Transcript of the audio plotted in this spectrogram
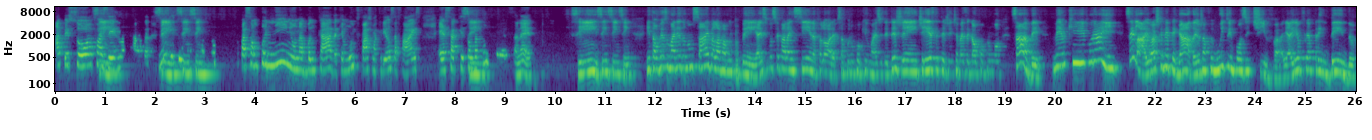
a pessoa fazer sim. na casa. Sim, sim, sim passar um paninho na bancada, que é muito fácil, uma criança faz, essa questão sim. da conversa, né? Sim, sim, sim, sim. E talvez o marido não saiba lavar muito bem. Aí, se você vai lá e ensina, fala: olha, precisa pôr um pouquinho mais de detergente, esse detergente é mais legal, compra um outro. Sabe? Meio que por aí. Sei lá, eu acho que a minha pegada, eu já fui muito impositiva. E aí eu fui aprendendo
